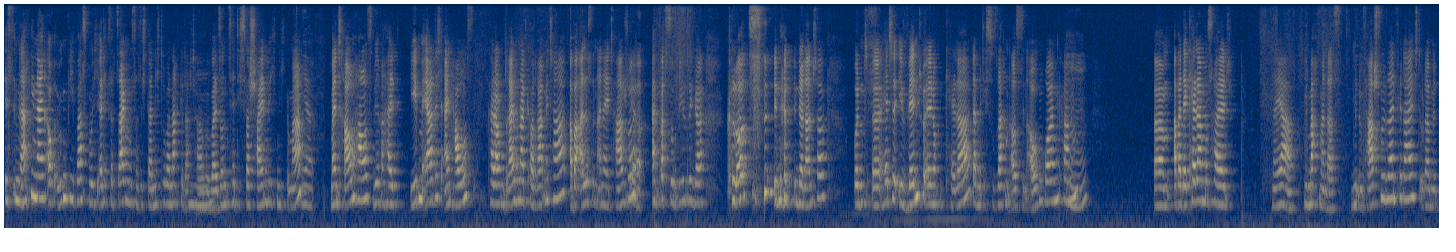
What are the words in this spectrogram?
Ist im Nachhinein auch irgendwie was, wo ich ehrlich gesagt sagen muss, dass ich da nicht drüber nachgedacht mhm. habe, weil sonst hätte ich es wahrscheinlich nicht gemacht. Ja. Mein Traumhaus wäre halt ebenerdig, ein Haus keine Ahnung, 300 Quadratmeter, aber alles in einer Etage. Ja. Einfach so ein riesiger Klotz in der, in der Landschaft. Und äh, hätte eventuell noch einen Keller, damit ich so Sachen aus den Augen räumen kann. Mhm. Ähm, aber der Keller muss halt, naja, wie macht man das? Mit einem Fahrstuhl sein vielleicht? Oder mit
